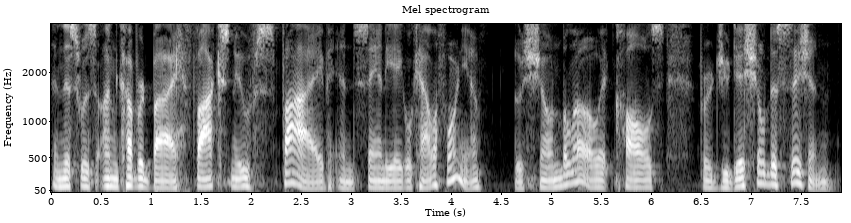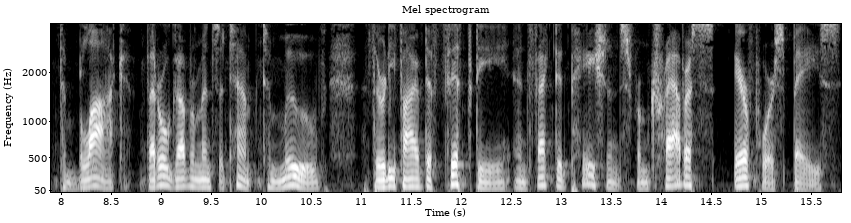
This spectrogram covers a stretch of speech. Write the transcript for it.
and this was uncovered by Fox News 5 in San Diego, California. It was shown below. It calls for a judicial decision to block federal government's attempt to move 35 to 50 infected patients from Travis Air Force Base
